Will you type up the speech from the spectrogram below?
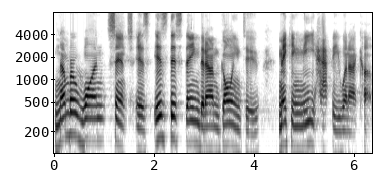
number one sense is is this thing that I'm going to making me happy when I come?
